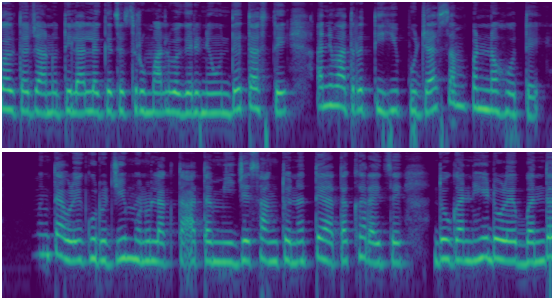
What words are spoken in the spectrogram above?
कळतं. जानू तिला लगेचच रुमाल वगैरे नेऊन देत असते आणि मात्र तीही पूजा संपन्न होते. मग त्यावेळी गुरुजी म्हणू लागता आता मी जे सांगतो ना ते आता करायचे दोघांनीही डोळे बंद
